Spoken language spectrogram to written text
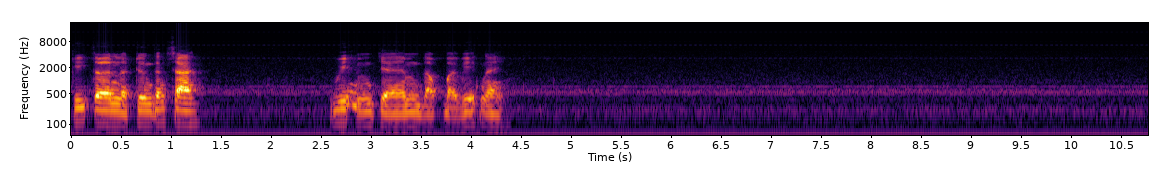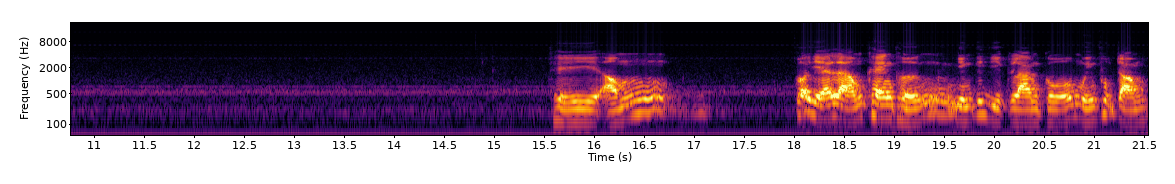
ký tên là Trương Tấn Sang. Quý em chị em đọc bài viết này. Thì ổng có vẻ là ông khen thưởng những cái việc làm của Nguyễn Phú Trọng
